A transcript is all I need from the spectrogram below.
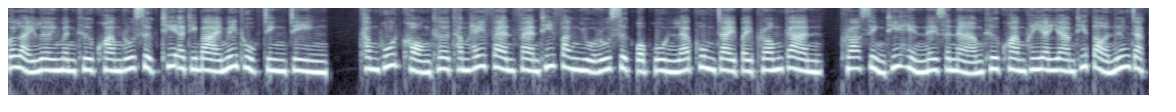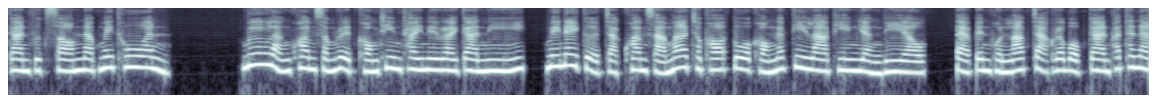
ก็ไหลเลยมันคือความรู้สึกที่อธิบายไม่ถูกจริง ๆคำพูดของเธอทำให้แฟนๆที่ฟังอยู่รู้สึกอบอุ่นและภูมิใจไปพร้อมกัน เพราะสิ่งที่เห็นในสนามคือความพยายามที่ต่อเนื่องจากการฝึกซ้อมนับไม่ถ้วน เบื้องหลังความสำเร็จของทีมไทยในรายการนี้ไม่ได้เกิดจากความสามารถเฉพาะตัวของนักกีฬาเพียงอย่างเดียว แต่เป็นผลลัพธ์จากระบบการพัฒนา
